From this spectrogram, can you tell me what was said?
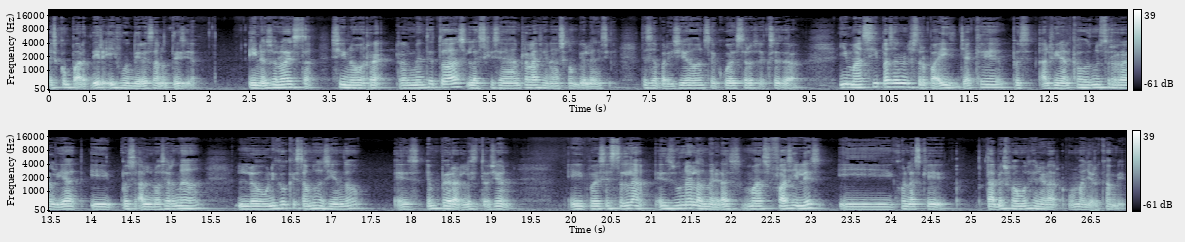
es compartir y fundir esta noticia. Y no solo esta, sino re realmente todas las que sean relacionadas con violencia, desaparición, secuestros, etc. Y más si pasa en nuestro país, ya que pues al fin y al cabo es nuestra realidad y pues al no hacer nada, lo único que estamos haciendo es empeorar la situación. Y pues esta es, la, es una de las maneras más fáciles y con las que tal vez podamos generar un mayor cambio.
